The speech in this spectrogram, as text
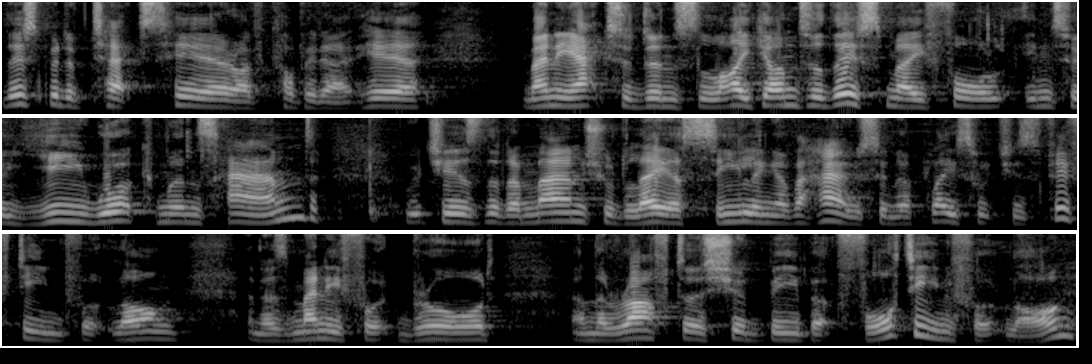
this bit of text here, I've copied out here, Many accidents like unto this may fall into ye workman's hand, which is that a man should lay a ceiling of a house in a place which is 15 foot long and as many foot broad, and the rafters should be but 14 foot long,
